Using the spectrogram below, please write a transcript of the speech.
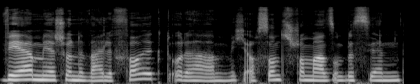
Wer mir schon eine Weile folgt oder mich auch sonst schon mal so ein bisschen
